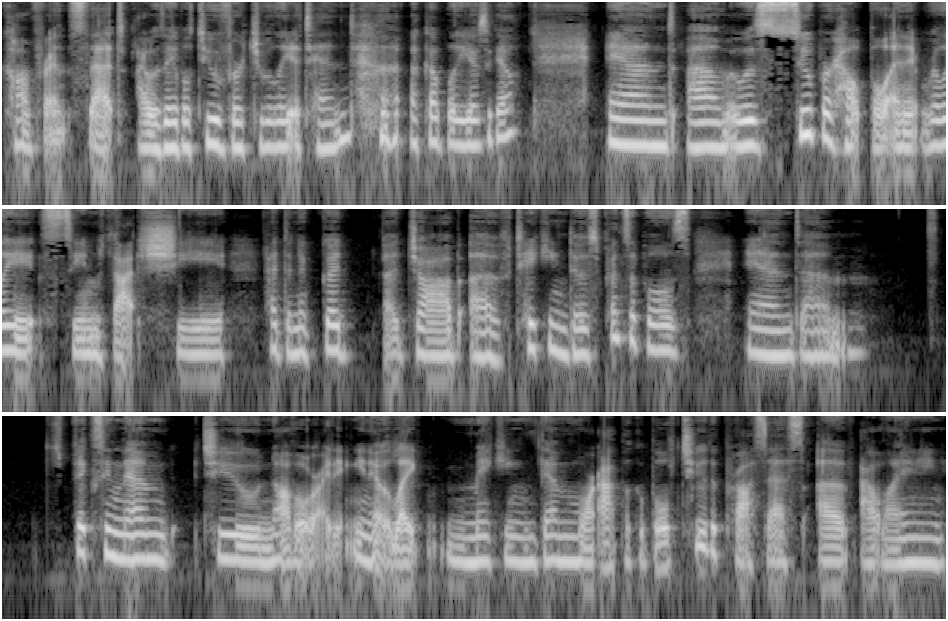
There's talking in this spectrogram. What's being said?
conference that I was able to virtually attend a couple of years ago, and um, it was super helpful. And it really seemed that she had done a good uh, job of taking those principles and um, fixing them to novel writing, you know, like making them more applicable to the process of outlining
